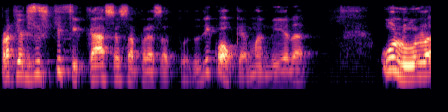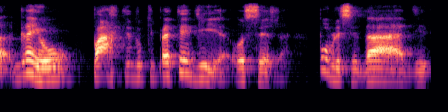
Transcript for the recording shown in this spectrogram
para que ele justificasse essa pressa toda. De qualquer maneira, o Lula ganhou parte do que pretendia, ou seja, publicidade,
